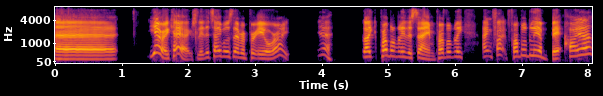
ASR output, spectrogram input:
Uh, yeah, okay. Actually, the tables there are pretty all right. Yeah, like probably the same. Probably, in fact, probably a bit higher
